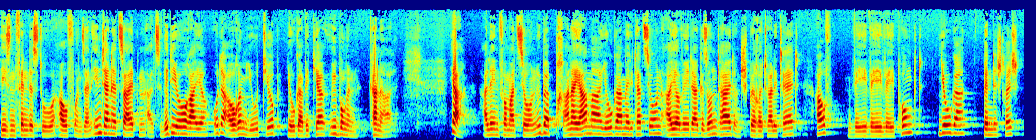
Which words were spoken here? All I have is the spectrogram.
Diesen findest du auf unseren Internetseiten als Videoreihe oder auch im YouTube Yoga Vidya Übungen Kanal. Ja, alle Informationen über Pranayama, Yoga, Meditation, Ayurveda, Gesundheit und Spiritualität auf www.yoga-vidya.de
